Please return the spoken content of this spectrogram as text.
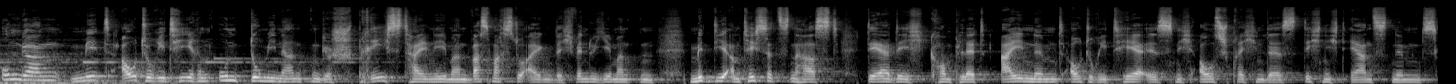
Umgang mit autoritären und dominanten Gesprächsteilnehmern. Was machst du eigentlich, wenn du jemanden mit dir am Tisch sitzen hast, der dich komplett einnimmt, autoritär ist, nicht aussprechen lässt, dich nicht ernst nimmt,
